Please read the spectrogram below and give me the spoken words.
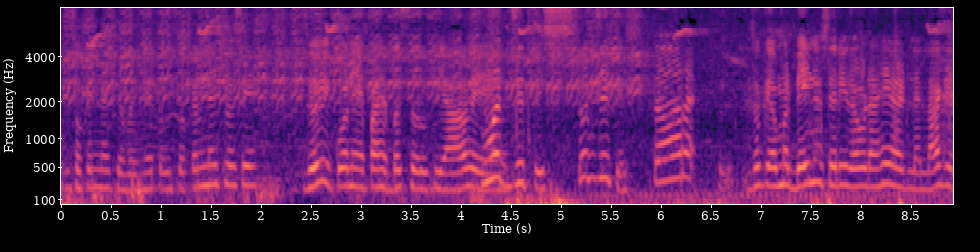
ઊંચો કરી નાખ્યો ભાઈ મેં તો ઊંચો કરી નાખ્યો છે. જોઈ કોને પાસે બસો રૂપિયા આવે. હું જ જીતીશ. તું જ જીતીશ. તારે. જોકે અમારે બેયના શરીર અવડા છે એટલે લાગે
